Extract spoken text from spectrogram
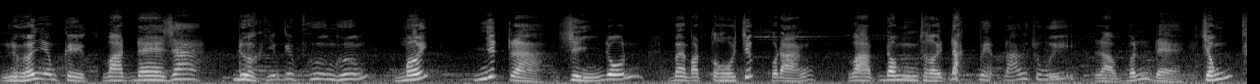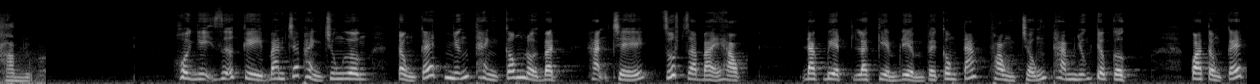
nửa nhiệm kỳ và đề ra được những cái phương hướng mới nhất là chỉnh đốn về mặt tổ chức của đảng và đồng thời đặc biệt đáng chú ý là vấn đề chống tham nhũng. Hội nghị giữa kỳ Ban chấp hành Trung ương tổng kết những thành công nổi bật, hạn chế, rút ra bài học, đặc biệt là kiểm điểm về công tác phòng chống tham nhũng tiêu cực. Qua tổng kết,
